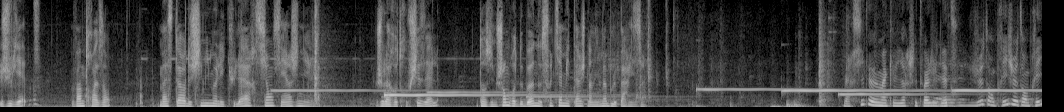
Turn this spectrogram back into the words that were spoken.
Juliette, 23 ans, master de chimie moléculaire, sciences et ingénierie. Je la retrouve chez elle, dans une chambre de bonne au cinquième étage d'un immeuble parisien. Merci de m'accueillir chez toi, Juliette. Euh, je t'en prie, je t'en prie.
